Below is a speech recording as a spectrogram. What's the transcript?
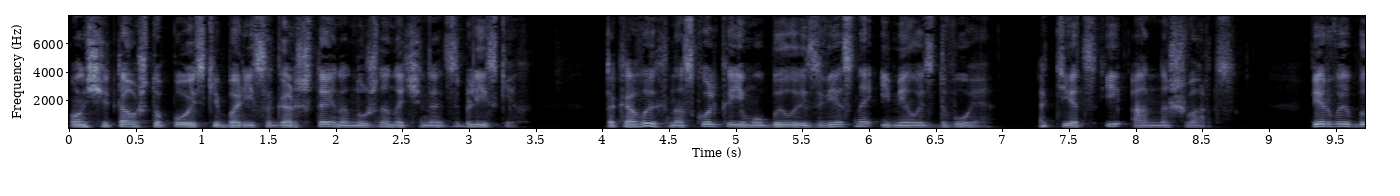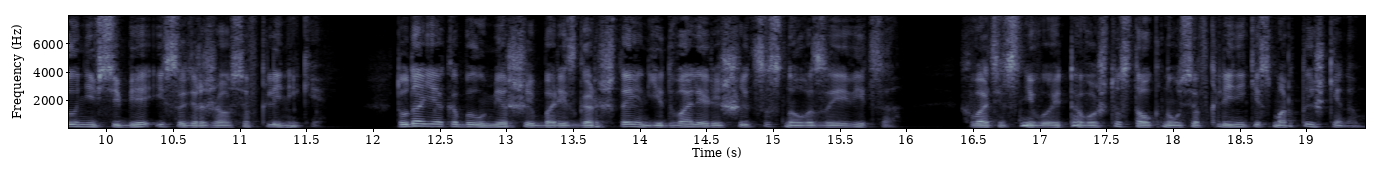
Он считал, что поиски Бориса Горштейна нужно начинать с близких. Таковых, насколько ему было известно, имелось двое – отец и Анна Шварц. Первый был не в себе и содержался в клинике. Туда якобы умерший Борис Горштейн едва ли решится снова заявиться. Хватит с него и того, что столкнулся в клинике с Мартышкиным.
